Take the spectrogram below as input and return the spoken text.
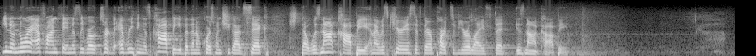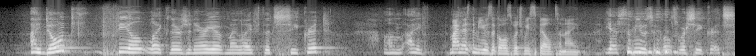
you know, Nora Ephron famously wrote sort of everything is copy, but then of course when she got sick, that was not copy. And I was curious if there are parts of your life that is not copy. I don't feel like there's an area of my life that's secret. Um, I, Minus the musicals, which we spilled tonight. yes, the musicals were secrets.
